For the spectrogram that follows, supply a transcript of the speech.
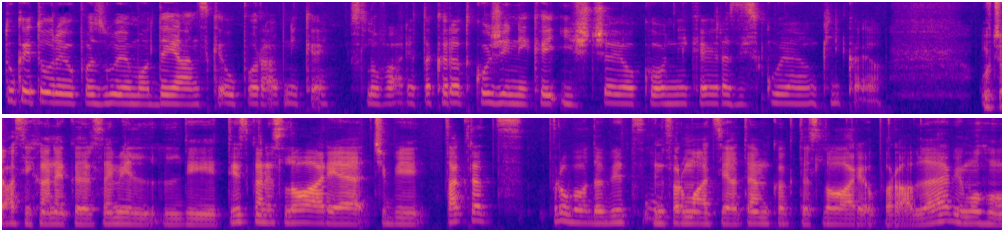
Tukaj torej opazujemo dejanske uporabnike slovarja, takrat, ko že nekaj iščejo, ko nekaj raziskujejo in klikajo. Včasih, ne, ker so imeli ljudi tiskane slovarje, če bi takrat probal dobiti informacije o tem, kako te slovarje uporabljajo, bi lahko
